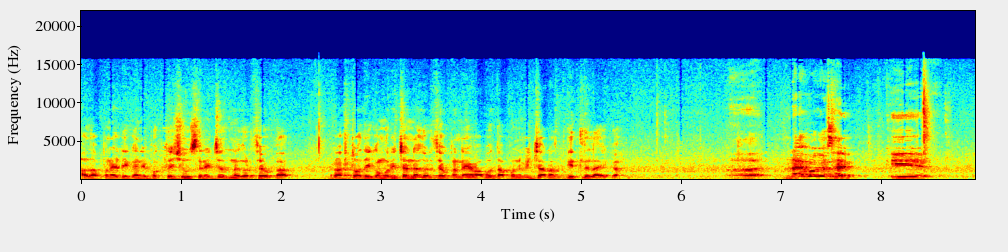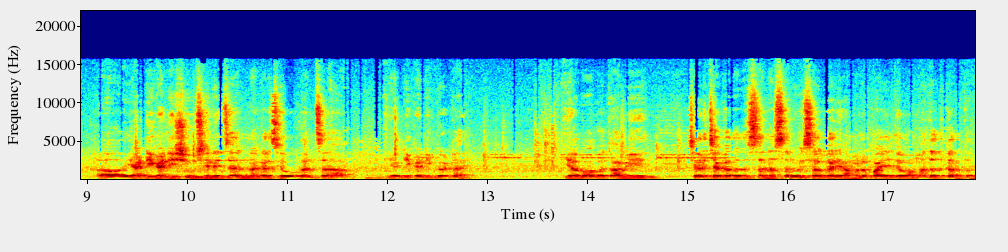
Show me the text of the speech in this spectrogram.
आज आपण या ठिकाणी फक्त शिवसेनेचेच नगरसेवक आहात. राष्ट्रवादी काँग्रेसच्या नगरसेवकांना याबाबत आपण विचारात घेतलेला आहे का? नाही बघा साहेब की या ठिकाणी शिवसेनेचा नगरसेवकांचा या ठिकाणी गट आहे. याबाबत आम्ही चर्चा करत असताना सर्व सहकारी आम्हाला पाहिजे तेव्हा मदत करतात.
